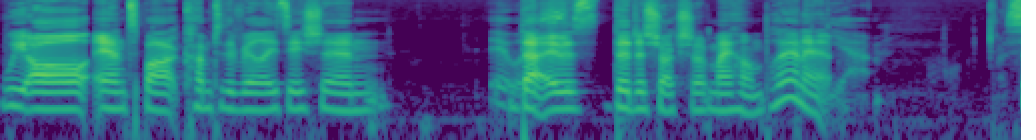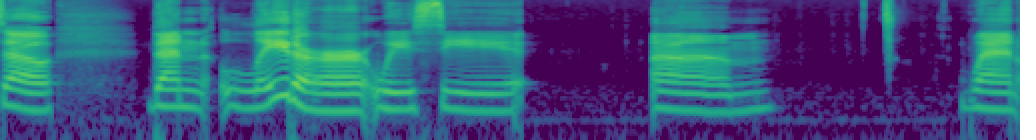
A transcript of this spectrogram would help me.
we all and Spock come to the realization It was. that it was the destruction of my home planet. Yeah. So then later we see um when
